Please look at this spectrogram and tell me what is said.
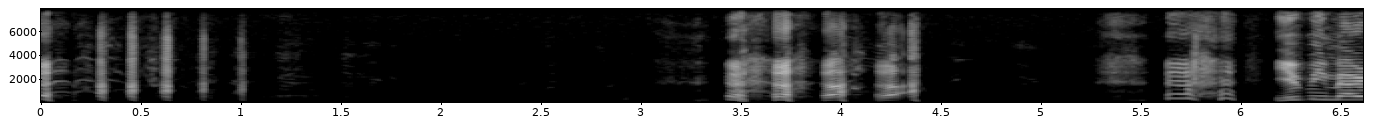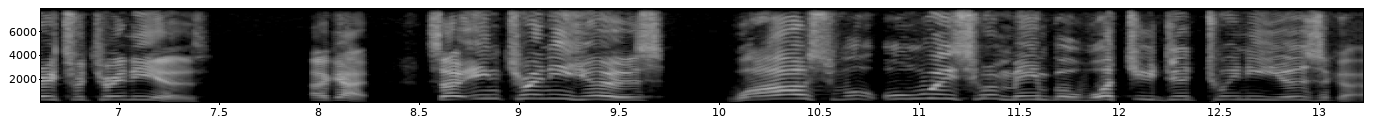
You've been married for 20 years. Okay. So in 20 years, wives will always remember what you did 20 years ago.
